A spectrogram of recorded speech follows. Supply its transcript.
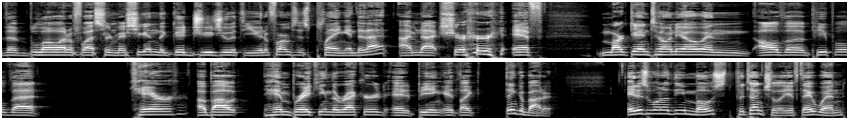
the blowout of Western Michigan, the good juju with the uniforms is playing into that. I'm not sure if Mark Dantonio and all the people that care about him breaking the record, it being it like think about it. It is one of the most potentially, if they win,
